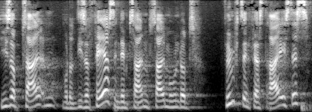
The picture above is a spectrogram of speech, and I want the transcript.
Dieser Psalm oder dieser Vers in dem Psalm, Psalm 115, Vers 3 ist es.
